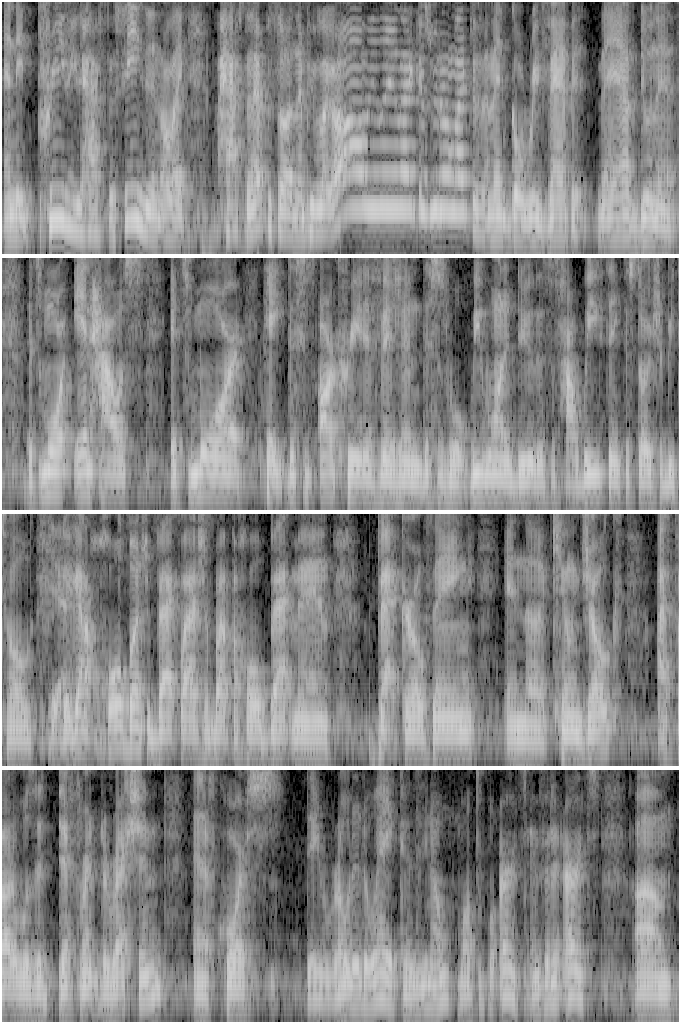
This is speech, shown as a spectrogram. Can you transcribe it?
and they'd preview half the season or like half an episode, and then people are like, oh, we really like this, we don't like this, and then go revamp it. They're not doing that. It's more in house. It's more, hey, this is our creative vision. This is what we want to do. This is how we think the story should be told. Yeah. They got a whole bunch of backlash about the whole Batman, Batgirl thing in the Killing Joke. I thought it was a different direction, and of course they wrote it away because you know multiple Earths, infinite Earths. Um,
